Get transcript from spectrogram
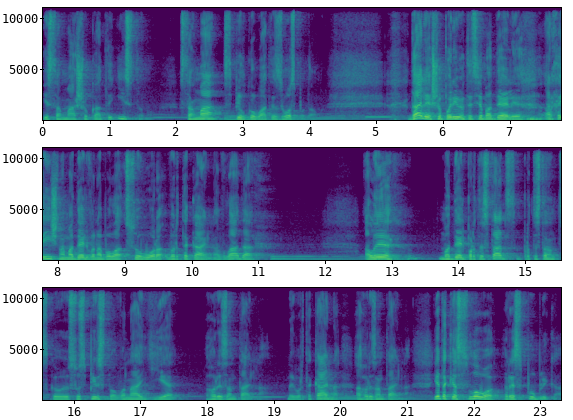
і сама шукати істину, сама спілкуватися з Господом. Далі, якщо порівняти ці моделі, архаїчна модель вона була сувора вертикальна влада, але модель протестант, протестантського суспільства вона є горизонтальна, не вертикальна, а горизонтальна. Є таке слово республіка.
